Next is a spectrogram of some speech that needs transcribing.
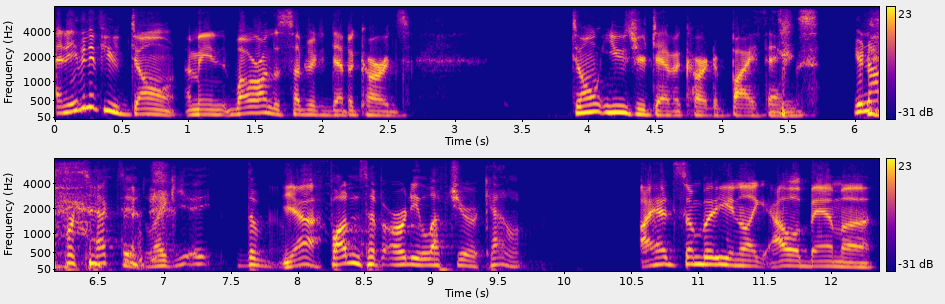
And even if you don't, I mean, while we're on the subject of debit cards, don't use your debit card to buy things. You're not protected. like the Yeah. funds have already left your account. I had somebody in like Alabama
